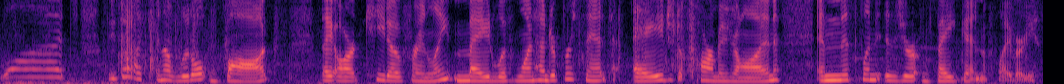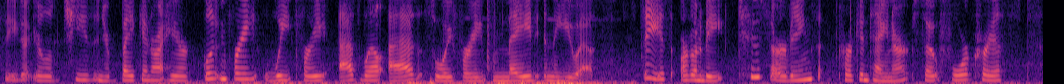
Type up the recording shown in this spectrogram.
What? These are like in a little box. They are keto friendly, made with 100% aged Parmesan. And this one is your bacon flavor. You see, you got your little cheese and your bacon right here. Gluten free, wheat free, as well as soy free, made in the US. These are going to be two servings per container, so four crisps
